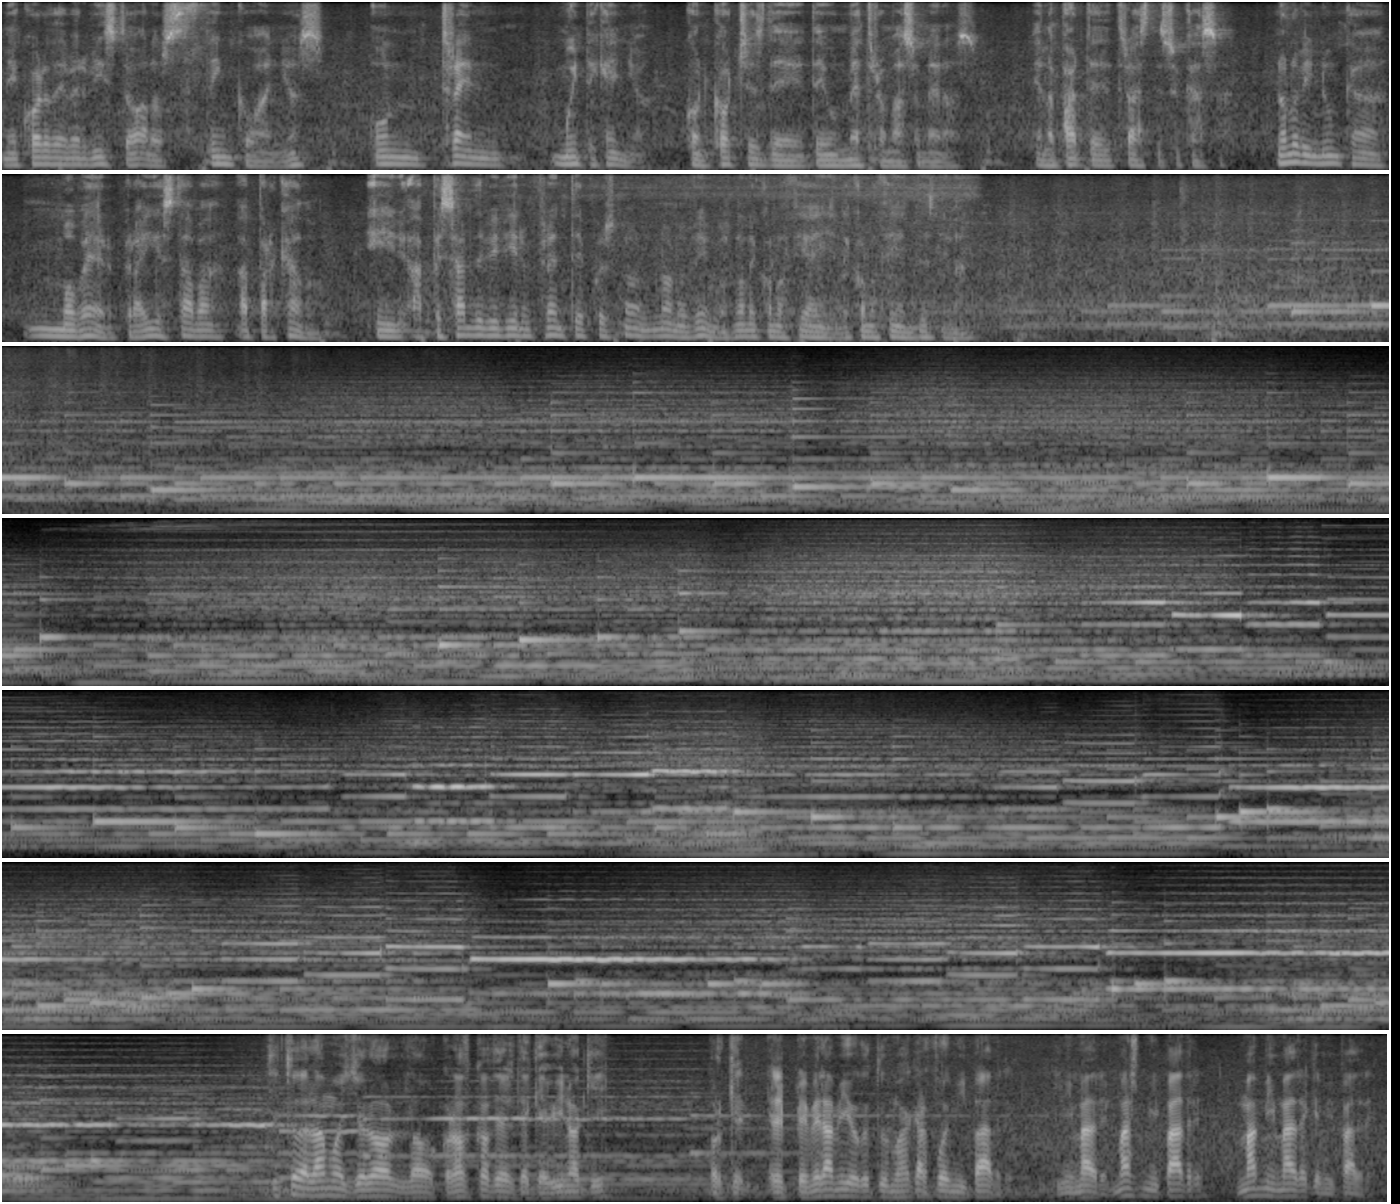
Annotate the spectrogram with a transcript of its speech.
Me acuerdo de haber visto a los cinco años un tren muy pequeño, con coches de, de un metro más o menos, en la parte de atrás de su casa. No lo vi nunca mover, pero ahí estaba aparcado. Y a pesar de vivir enfrente, pues no, no nos vimos, no le conocía ahí, le conocí en Disneyland. Tito del Amo yo lo, conozco desde que vino aquí, porque el primer amigo que tuvimos acá fue mi padre y mi madre, más mi padre, más mi madre que mi padre.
